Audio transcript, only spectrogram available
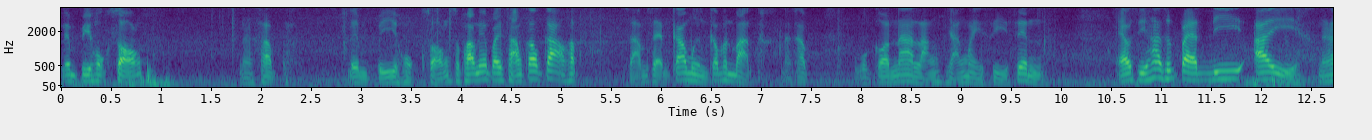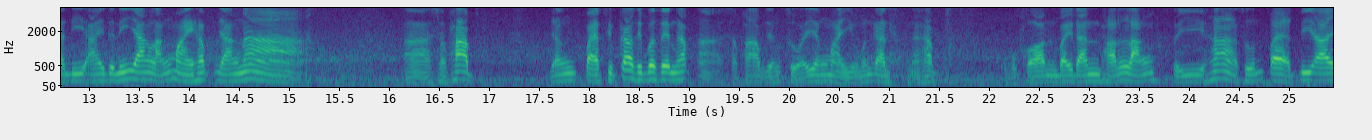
เล่มปี 62 นะครับ เล่มปี 62 สภาพนี้ไป 399 ครับ 399,000 บาทนะครับ อุปกรณ์หน้าหลังยางใหม่ 4 เส้น LC 5 0 8 DI นะครับ DI ตัวนี้ยางหลังใหม่ครับ ยางหน้าอ่าสภาพยัง 80-90%ครับอ่าสภาพยังสวยยังใหม่อยู่เหมือนกันนะครับ อุปกรณ์ใบดันผันหลัง 4508 DI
